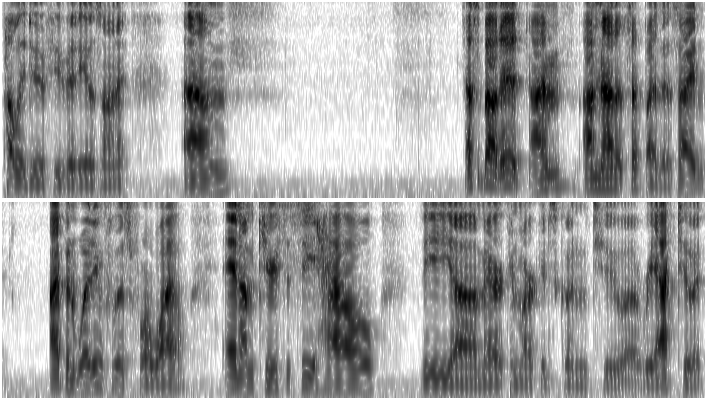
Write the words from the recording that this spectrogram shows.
probably do a few videos on it. Um, that's about it. I'm I'm not upset by this. I I've been waiting for this for a while, and I'm curious to see how the uh, American market is going to uh, react to it,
